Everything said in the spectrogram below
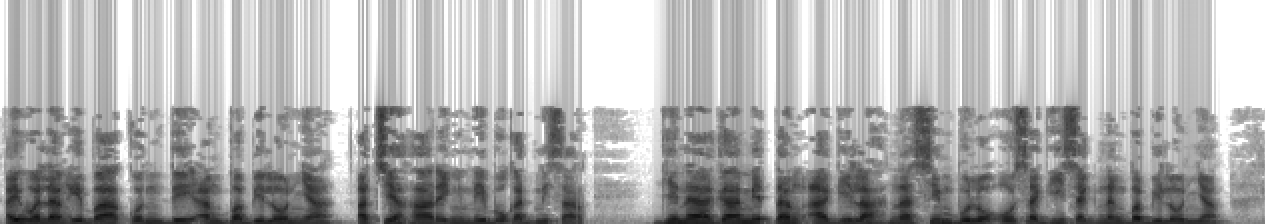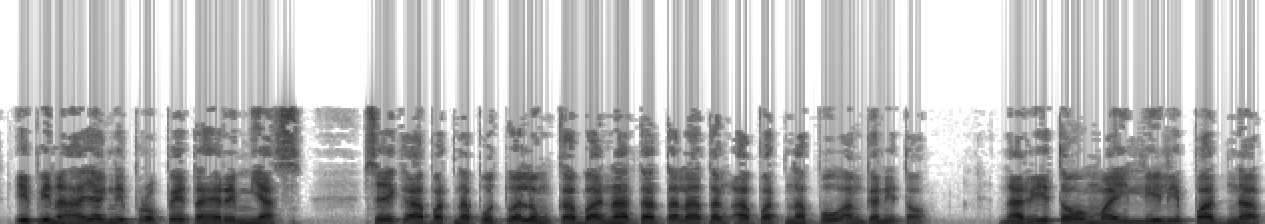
ay walang iba kundi ang Babylonia at si Haring Nebukadnesar. Ginagamit ang agila na simbolo o sagisag ng Babylonia. Ipinahayag ni Propeta Jeremias sa ikapat na putwalong kabanata talatang apat na po ang ganito. Narito may lilipad na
